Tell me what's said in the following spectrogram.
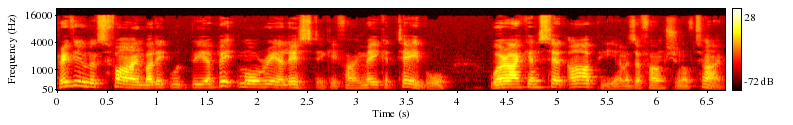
Preview looks fine, but it would be a bit more realistic if I make a table where I can set RPM as a function of time.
